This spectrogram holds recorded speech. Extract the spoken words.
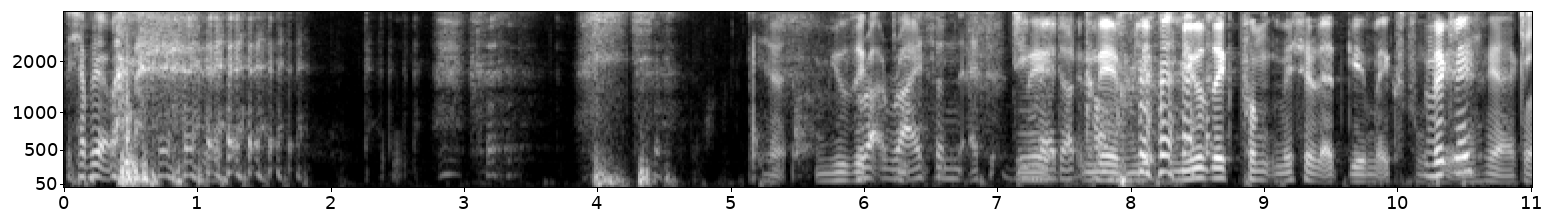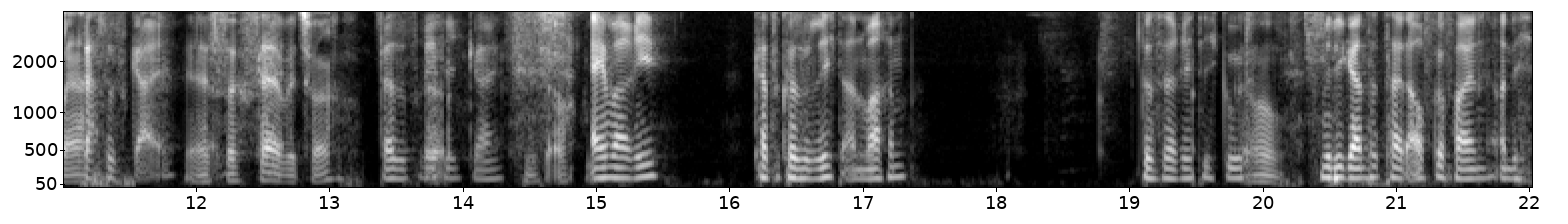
Ich habe ja Ja, music. Ryson at nee, nee. Wirklich? Ja, klar. Das ist geil. ja, ist doch savage, wa? Das ist richtig geil. Finde ich auch gut. Ey, Marie, kannst du kurz das Licht anmachen? Das wäre richtig gut. Oh. Ist mir die ganze Zeit aufgefallen. Und ich.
